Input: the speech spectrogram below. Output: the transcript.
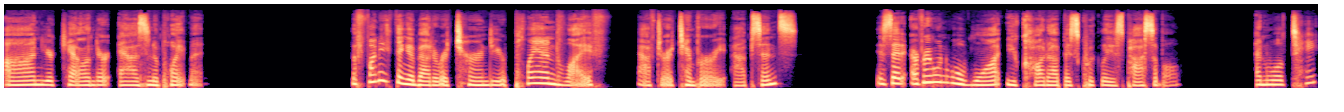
on your calendar as an appointment. The funny thing about a return to your planned life after a temporary absence is that everyone will want you caught up as quickly as possible and will take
